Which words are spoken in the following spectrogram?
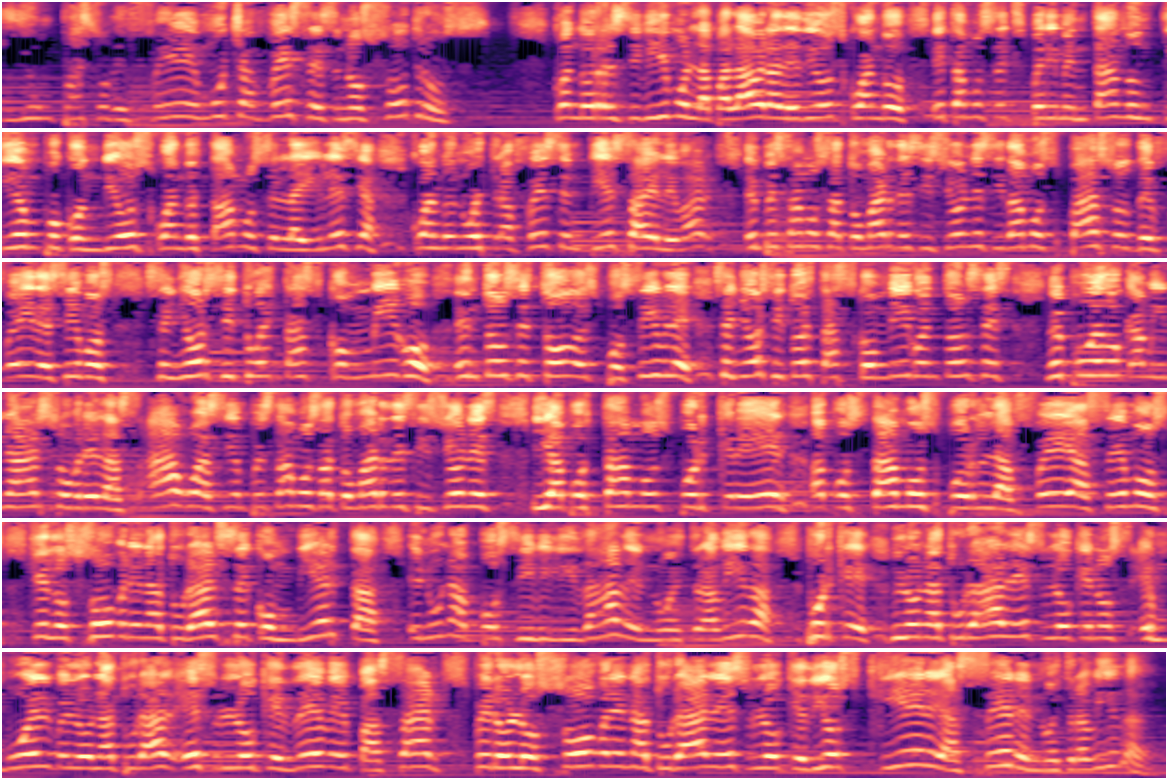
Y, y un paso de fe. Muchas veces nosotros cuando recibimos la palabra de Dios, cuando estamos experimentando un tiempo con Dios, cuando estamos en la iglesia, cuando nuestra fe se empieza a elevar, empezamos a tomar decisiones y damos pasos de fe y decimos, Señor, si tú estás conmigo, entonces todo es posible. Señor, si tú estás conmigo, entonces me puedo caminar sobre las aguas y empezamos a tomar decisiones y apostamos por creer, apostamos por la fe, hacemos que lo sobrenatural se convierta en una posibilidad en nuestra vida, porque lo natural es lo que nos envuelve, lo natural es lo que debe pasar, pero lo sobrenatural es lo que Dios quiere hacer en nuestra vida.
